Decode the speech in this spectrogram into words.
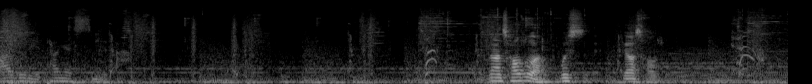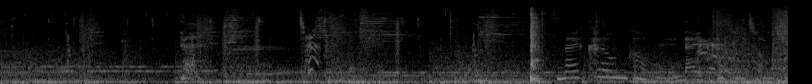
아군이 당했습니다. 这样操作啊不会死的，不要操作。 날카로운 검에 날카로운 정수.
